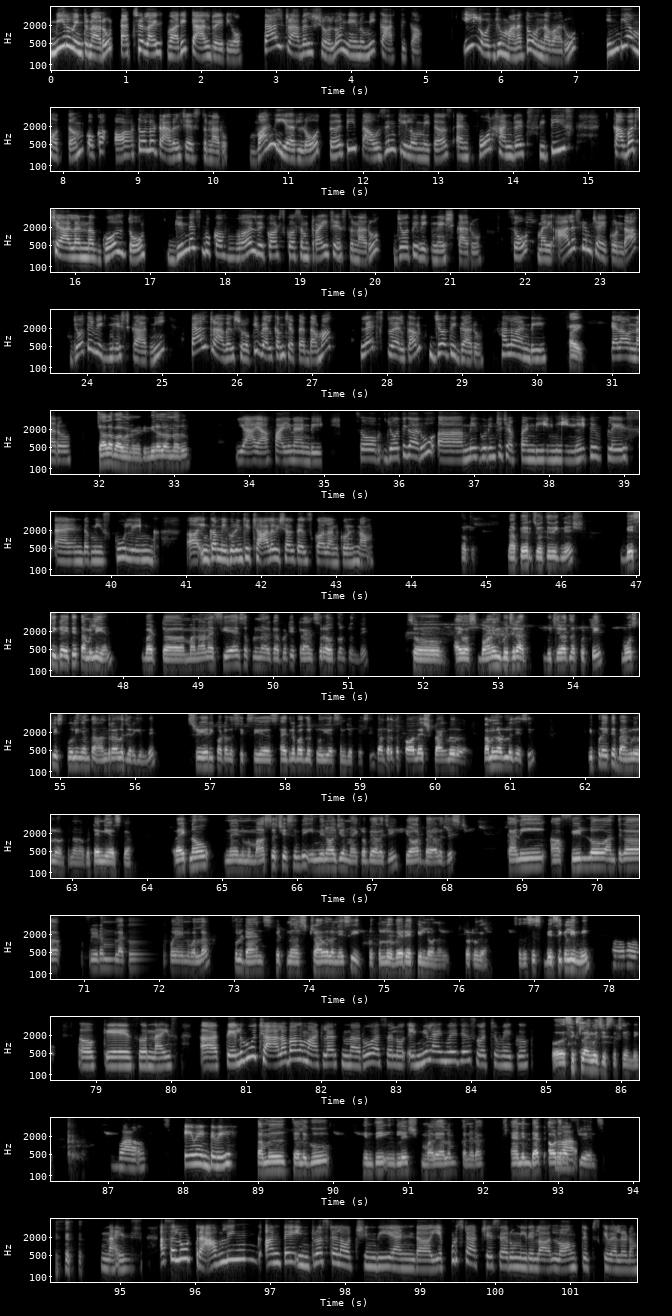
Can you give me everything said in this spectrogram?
మీరు వింటున్నారు touch life వారి టాల్ రేడియో టాల్ ట్రావెల్ షోలో నేను మీ కార్తిక. ఈ రోజు మనతో ఉన్నవారు ఇండియా మొత్తం ఒక ఆటోలో ట్రావెల్ చేస్తున్నారు. వన్ ఇయర్లో thirty thousand kilometres and four hundred cities cover చేయాలన్న గోల్తో Guinness book of world records కోసం ట్రై చేస్తున్నారు జ్యోతి విఘ్నేష్ గారు. సో మరి ఆలస్యం చేయకుండా జ్యోతి విఘ్నేష్ గారిని టాల్ ట్రావెల్ షోకి welcome చెప్పేద్దామా? Let's welcome Jyoti garu. Hello అండి. హాయ్. ఎలా ఉన్నారు? చాలా బాగున్నానండి. మీరు ఎలా ఉన్నారు? యా యా ఫైన్ అండి. సో జ్యోతి గారు మీ గురించి చెప్పండి. మీ నేటివ్ ప్లేస్ అండ్ మీ స్కూలింగ్ ఇంకా మీ గురించి చాలా విషయాలు తెలుసుకోవాలనుకుంటున్నాం. నా పేరు జ్యోతి విఘ్నేష్. బేసిక్గా అయితే తమిళియన్ బట్ మా నాన్న సిఐఎస్ అప్పుడు ఉన్నారు కాబట్టి ట్రాన్స్ఫర్ అవుతుంటుంది. So I was born in Gujarat గుజరాత్లో పుట్టి మోస్ట్లీ స్కూలింగ్ అంతా ఆంధ్రాలో జరిగింది. శ్రీహరికోటలో సిక్స్ ఇయర్స్ హైదరాబాద్లో టూ ఇయర్స్ అని చెప్పేసి దాని తర్వాత కాలేజ్ బెంగళూరు తమిళనాడులో చేసి ఇప్పుడైతే బెంగళూరులో ఉంటున్నాను ఒక టెన్ ఇయర్స్గా. రైట్ నౌ నేను మాస్టర్ చేసింది immunology and microbiology pure biologist కానీ ఆ ఫీల్డ్లో అంతగా ఫ్రీడమ్ లేకపోయిన వల్ల ఫుల్ డాన్స్ ఫిట్నెస్ ట్రావెల్ అనేసి ఇప్పుడు ఫుల్ వేరే ఫీల్డ్లో ఉన్నాను టోటల్గా. So this is basically me okay. So nice Telugu చాలా బాగా మాట్లాడుతున్నారు. అసలు ఎన్ని లాంగ్వేజెస్ వచ్చు మీకు? సిక్స్ లాంగ్వేజెస్ వచ్చండి wow ఏమేంటివి? Tamil Telugu Hindi English Malayalam Kannada and in that order. Of fluency nice అసలు ట్రావెలింగ్ అంటే ఇంట్రెస్ట్ ఎలా వచ్చింది? అండ్ ఎప్పుడు స్టార్ట్ చేశారు మీరు ఇలా లాంగ్ ట్రిప్స్కి వెళ్ళడం?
